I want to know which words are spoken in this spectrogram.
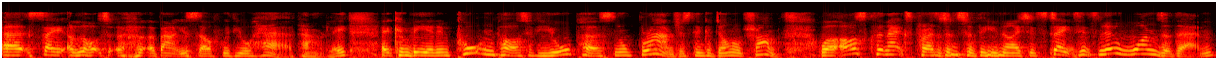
uh, say a lot about yourself with your hair, apparently. It can be an important part of your personal brand. Just think of Donald Trump. Well, ask the next president of the United States. It's no wonder then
